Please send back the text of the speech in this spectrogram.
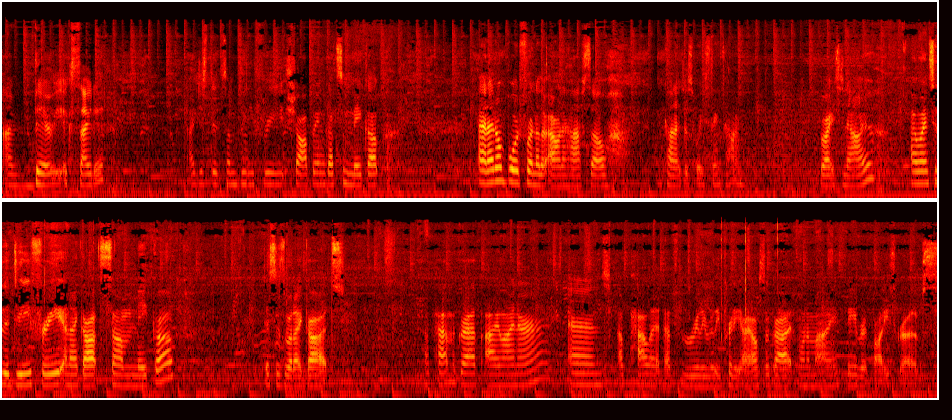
I'm very excited. I just did some duty-free shopping got some makeup. And i don't board for another hour and a half so i'm kind of just wasting time. Right now i went to the duty-free and i got some makeup. This is what i got. A pat mcgrath eyeliner and a palette that's really, really pretty. I also got one of my favorite body scrubs.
